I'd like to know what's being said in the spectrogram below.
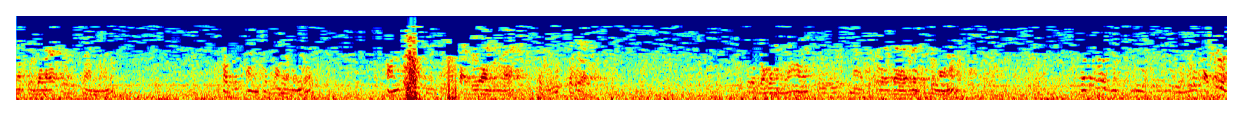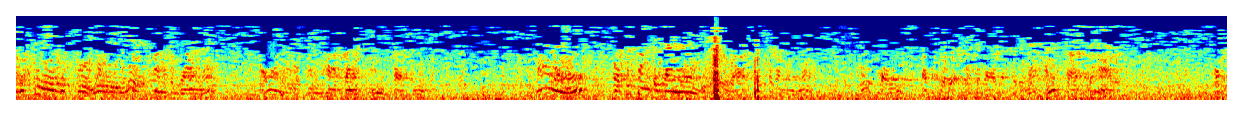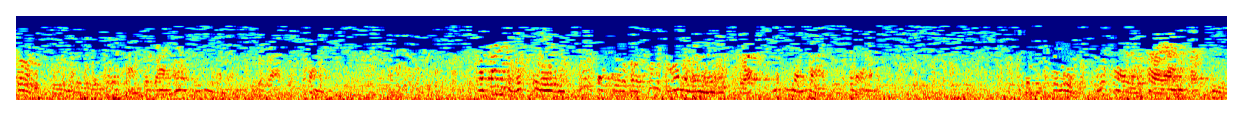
ගන්නට බලාපොරොත්තු වෙන්නේ සතු සංකල්පනේ සම්පූර්ණ පදයන්ලා විස්තරය. ඒ බලනවා සූක්ෂම කරලා බලනවා. ඔතෝ ඔතෝ විස්තරේ දුකෝනේ සංකල්පන ඕනෝ සංහාරණ නිසාසන. ආනනේ සතු සංකල්පනේ විස්තරවා කරනවා. ඒකයි අපේ කරන අනුශාසනාව. ඔතෝ විස්තරේ අපන්න විස්තරේ විස්තරකෝ හොතුන සමානව විස්තර ඉන්න පාඩේ කරනවා. ඒක විස්තරේ විස්තරායන පස්සේ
